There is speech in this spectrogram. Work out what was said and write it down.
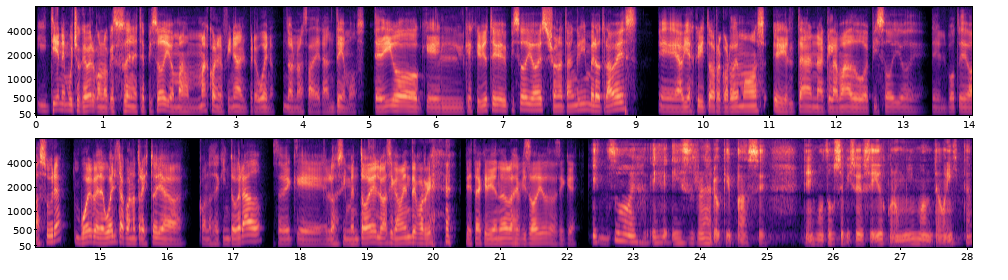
Y tiene mucho que ver con lo que sucede en este episodio, más, más con el final, pero bueno, no nos adelantemos. Te digo que el que escribió este episodio es Jonathan Greenberg otra vez. Eh, había escrito, recordemos, el tan aclamado episodio de- del bote de basura. Vuelve de vuelta con otra historia con los de quinto grado. Se ve que los inventó él básicamente porque está escribiendo los episodios, así que... Esto es, es- es raro que pase. Tenemos dos episodios seguidos con un mismo antagonista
